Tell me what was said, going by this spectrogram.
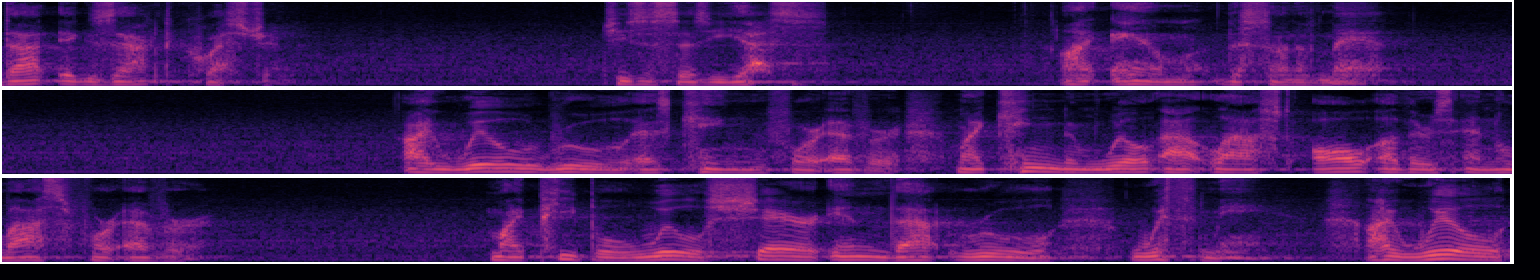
that exact question. Jesus says, Yes, I am the Son of Man. I will rule as king forever. My kingdom will outlast all others and last forever. My people will share in that rule with me. I will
